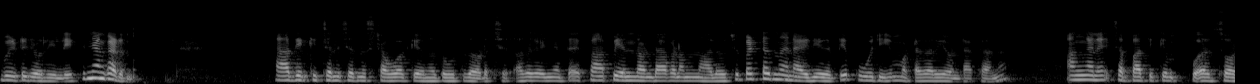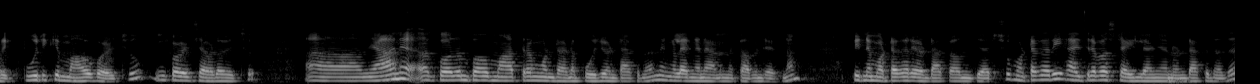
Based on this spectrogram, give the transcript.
വീട്ടു ജോലിയിലേക്ക് ഞാൻ കടന്നു. ആദ്യം കിച്ചണിൽ ചെന്ന് സ്റ്റൗവൊക്കെ ഒന്ന് തൂത്ത് തുടച്ച്. അത് കഴിഞ്ഞിട്ട് കാപ്പി എന്തുണ്ടാക്കണം എന്ന് ആലോചിച്ച് പെട്ടെന്ന് തന്നെ ഐഡിയ കിട്ടി പൂരിയും മുട്ടക്കറിയും ഉണ്ടാക്കാമെന്ന് അങ്ങനെ ചപ്പാത്തിക്കും സോറി പൂരിക്കും മാവ് കുഴച്ചു. കുഴച്ച് അവിടെ വെച്ചു. ഞാൻ ഗോതമ്പ് മാത്രം കൊണ്ടാണ് പൂരി ഉണ്ടാക്കുന്നത്. നിങ്ങൾ എങ്ങനെയാണെന്ന് കമന്റ് ഇടണം. പിന്നെ മുട്ടക്കറി ഉണ്ടാക്കാമെന്ന് വിചാരിച്ചു. മുട്ടക്കറി ഹൈദരാബാദ് സ്റ്റൈലിലാണ് ഞാൻ ഉണ്ടാക്കുന്നത്.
